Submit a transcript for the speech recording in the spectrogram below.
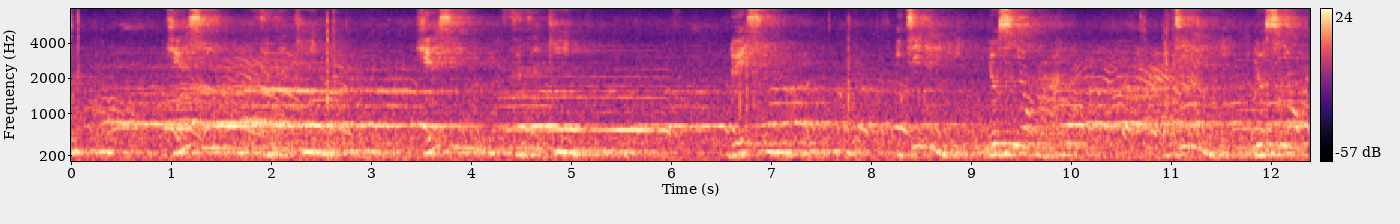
球審鈴木球審鈴木塁審一塁吉岡。一塁吉岡。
